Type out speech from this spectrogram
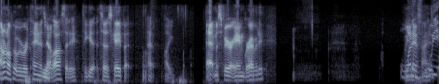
I don't know if it would retain its No. velocity to get to escape at, at like atmosphere and gravity. What if we,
